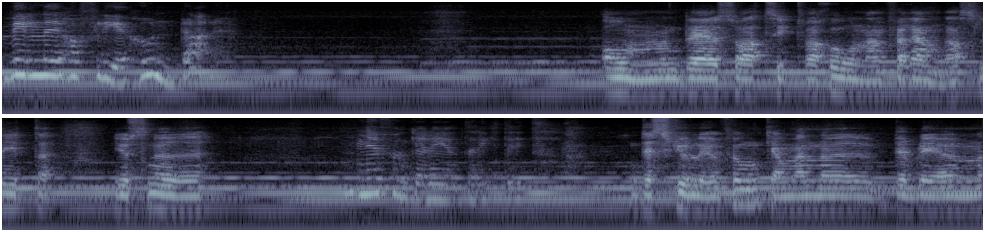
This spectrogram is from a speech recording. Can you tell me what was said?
Vill ni ha fler hundar? Om det är så att situationen förändras lite. Just nu, Nu funkar det ju inte riktigt. det skulle ju funka men eh, det blir en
